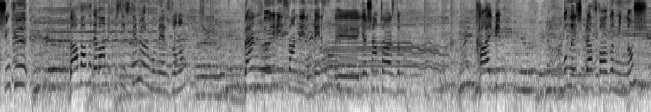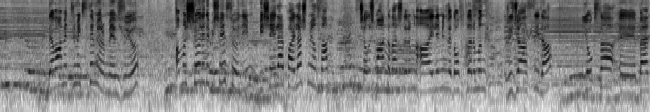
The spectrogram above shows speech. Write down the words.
Çünkü daha fazla devam etmesini istemiyorum bu mevzunun. Ben böyle bir insan değilim. Benim e, yaşam tarzım, kalbim bunlar için biraz fazla minnoş. Devam ettirmek istemiyorum mevzuyu. Ama şöyle de bir şey söyleyeyim. Bir şeyler paylaşmıyorsam çalışma arkadaşlarımın, ailemin ve dostlarımın ricasıyla yoksa e, ben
